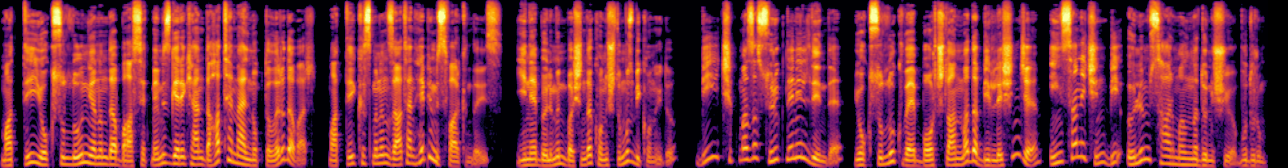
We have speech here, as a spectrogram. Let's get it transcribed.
Maddi yoksulluğun yanında bahsetmemiz gereken daha temel noktaları da var. Maddi kısmının zaten hepimiz farkındayız. Yine bölümün başında konuştuğumuz bir konuydu. Bir çıkmaza sürüklenildiğinde yoksulluk ve borçlanma da birleşince insan için bir ölüm sarmalına dönüşüyor bu durum.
